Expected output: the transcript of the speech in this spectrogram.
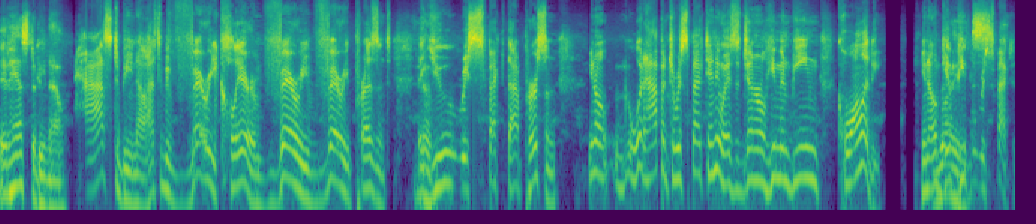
It has to be now. Has to be now. Has to be very clear, and very, very present that Yeah. you respect that person. You know what happened to respect, anyways? Is a general human being quality. You know, give people respect.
